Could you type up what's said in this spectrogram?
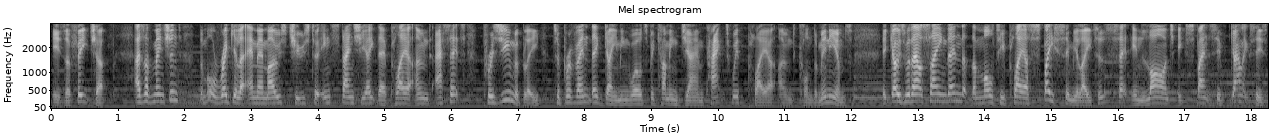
is a feature. As I've mentioned the more regular MMOs choose to instantiate their player owned assets presumably to prevent their gaming worlds becoming jam packed with player owned condominiums. It goes without saying then that the multiplayer space simulators set in large expansive galaxies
